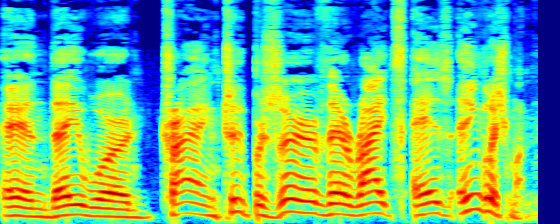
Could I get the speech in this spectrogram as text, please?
And they were trying to preserve their rights as Englishmen.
